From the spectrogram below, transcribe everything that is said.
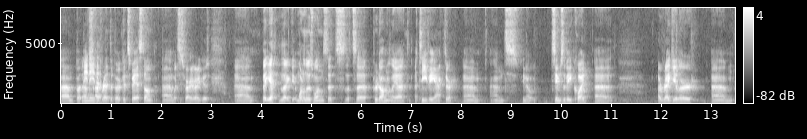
um, but I've. I've read the book it's based on, uh, which is very, very good. Um, but yeah, like one of those ones that's that's uh, predominantly a, a TV actor, um, and you know seems to be quite uh, a regular, um,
